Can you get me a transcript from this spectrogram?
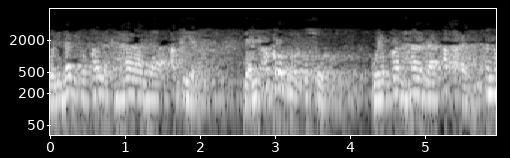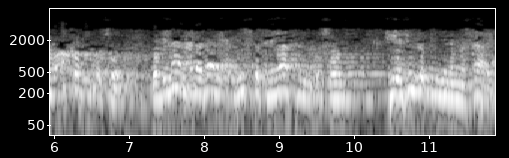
ولذلك قال لك هذا أقيس يعني أقرب من الأصول. ويقال هذا أقعد لأنه أقرب من الأصول. وبناء على ذلك المستثنيات من الأصول هي جملة من المسائل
